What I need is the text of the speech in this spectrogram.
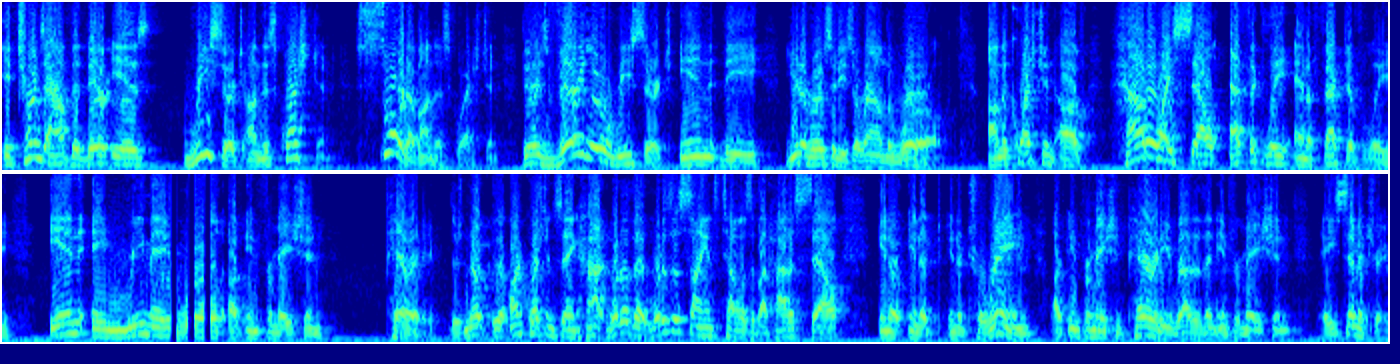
it turns out that there is research on this question, sort of on this question. There is very little research in the universities around the world on the question of how do I sell ethically and effectively in a remade world of information parity. There's no, there aren't questions saying how, what are the, what does the science tell us about how to sell in a, in a, in a terrain of information parity rather than information asymmetry.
